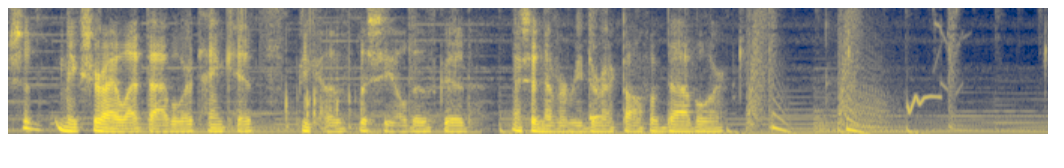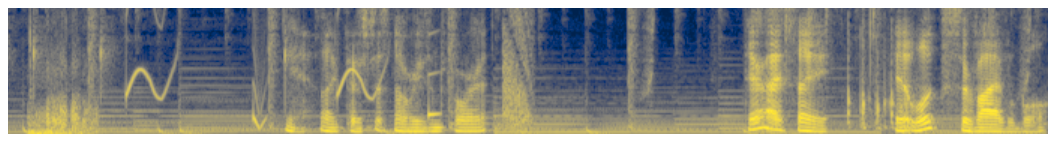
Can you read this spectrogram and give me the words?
Should make sure I let Dabbler tank hits because the shield is good. I should never redirect off of Dabbler. Yeah, like there's just no reason for it. Dare I say, it looks survivable.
